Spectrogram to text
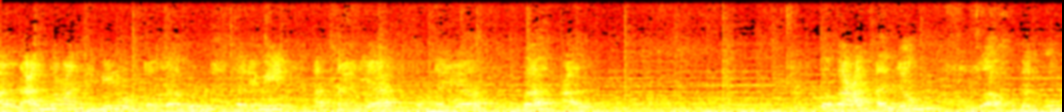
المعلمين والطلاب المحترمين التحيات والطيبة ال- وبعد اليوم سأخبركم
